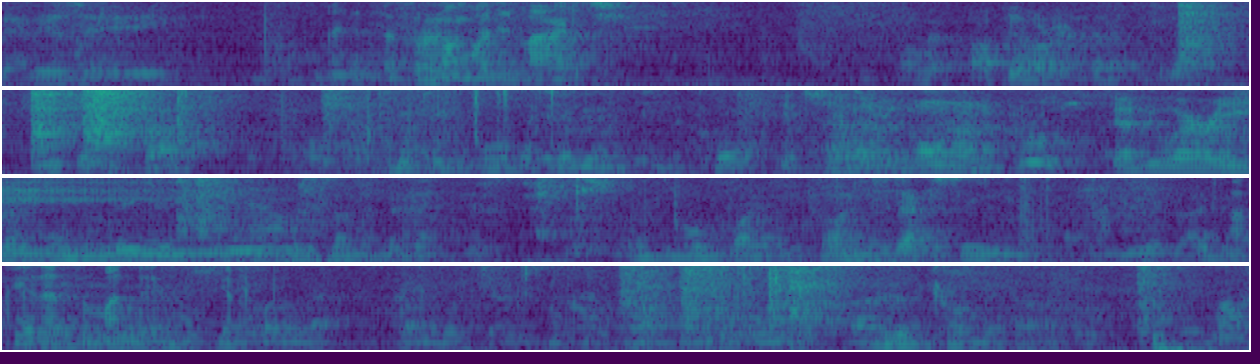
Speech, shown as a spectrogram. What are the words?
That is a, It's the That's a first Monday. one in March. I'll be all right with that. Tuesday's tough. You think of all the headlines in the It's, uh, you're going on a cruise, February, home invasion, Yeah. put us on the map. That's the most violent crime I've ever 22nd? seen in years, I've been. Okay, that's a Monday, yep. Violent crime like that. I'm gonna comment on it, but well,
